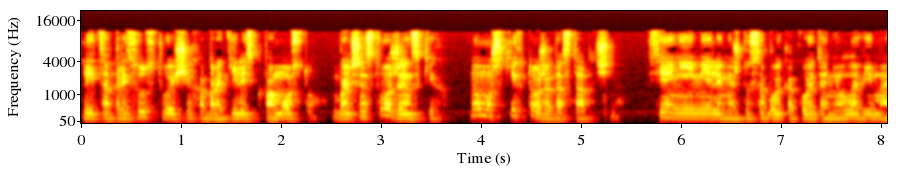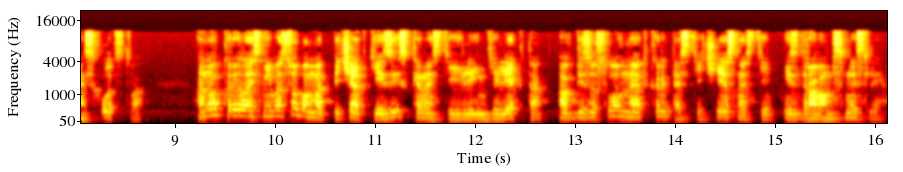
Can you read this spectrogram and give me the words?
Лица присутствующих обратились к помосту. Большинство женских, но мужских тоже достаточно. Все они имели между собой какое-то неуловимое сходство. Оно крылось не в особом отпечатке изысканности или интеллекта, а в безусловной открытости, честности и здравом смысле.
